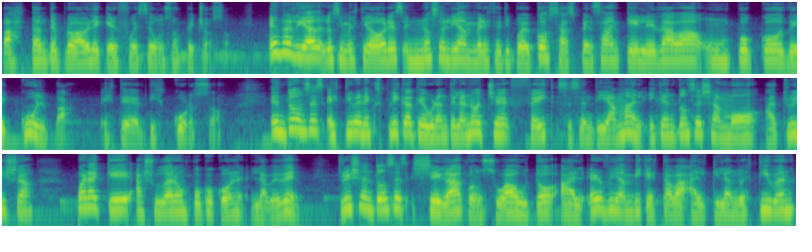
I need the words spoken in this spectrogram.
bastante probable que él fuese un sospechoso. En realidad los investigadores no solían ver este tipo de cosas, pensaban que le daba un poco de culpa este discurso. Entonces Steven explica que durante la noche Fate se sentía mal y que entonces llamó a Trisha para que ayudara un poco con la bebé. Trisha entonces llega con su auto al Airbnb que estaba alquilando Steven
